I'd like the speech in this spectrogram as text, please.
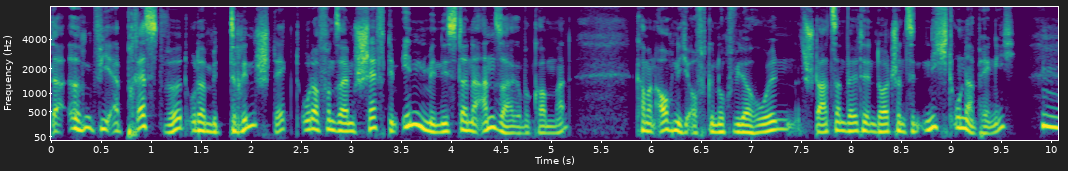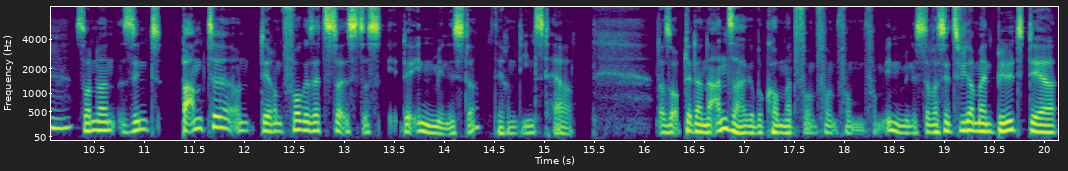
da irgendwie erpresst wird oder mit drin steckt oder von seinem Chef, dem Innenminister, eine Ansage bekommen hat. Kann man auch nicht oft genug wiederholen. Staatsanwälte in Deutschland sind nicht unabhängig, hm. sondern sind Beamte und deren Vorgesetzter ist das der Innenminister, deren Dienstherr. Also ob der da eine Ansage bekommen hat vom, vom, vom, vom Innenminister, was jetzt wieder mein Bild der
